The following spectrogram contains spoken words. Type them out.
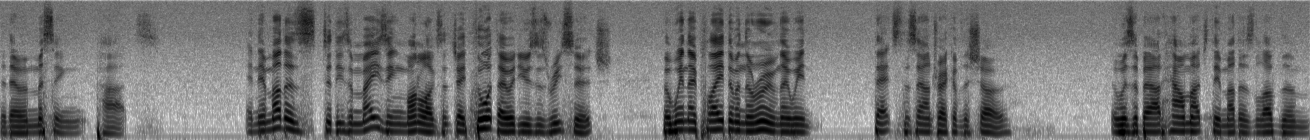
that they were missing parts. And their mothers did these amazing monologues that they thought they would use as research, but when they played them in the room, they went, that's the soundtrack of the show. It was about how much their mothers loved them.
